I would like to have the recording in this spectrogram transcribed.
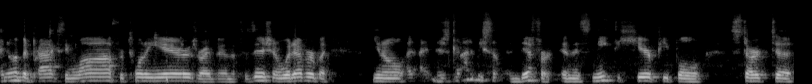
I know I've been practicing law for 20 years, or I've been a physician, or whatever, but you know, I, there's got to be something different, and it's neat to hear people start to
